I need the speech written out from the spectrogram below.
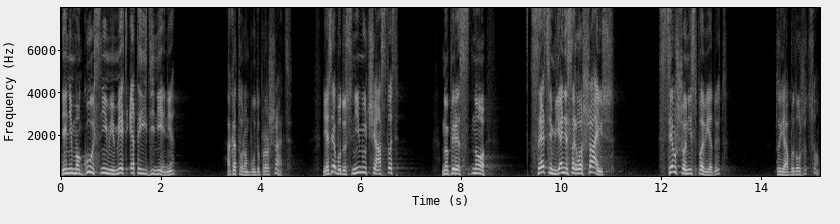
Я не могу с ними иметь это единение, о котором буду прошать. Если я буду с ними участвовать, но, перед, но с этим я не соглашаюсь, с тем, что они исповедуют, то я буду лжецом.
